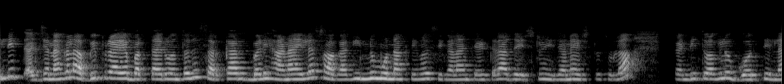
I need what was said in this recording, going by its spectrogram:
ಇಲ್ಲಿ ಜನಗಳ ಅಭಿಪ್ರಾಯ ಬರ್ತಾ ಇರುವಂಥದ್ದು ಸರ್ಕಾರದ ಬಳಿ ಹಣ ಇಲ್ಲ ಸೊ ಹಾಗಾಗಿ ಇನ್ನೂ ಮೂರ್ನಾಲ್ಕು ತಿಂಗಳು ಸಿಗಲ್ಲ ಅಂತ ಹೇಳ್ತಾರೆ. ಅದು ಎಷ್ಟು ನಿಜನೋ ಎಷ್ಟು ಸುಳ್ಳ ಖಂಡಿತವಾಗ್ಲೂ ಗೊತ್ತಿಲ್ಲ.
